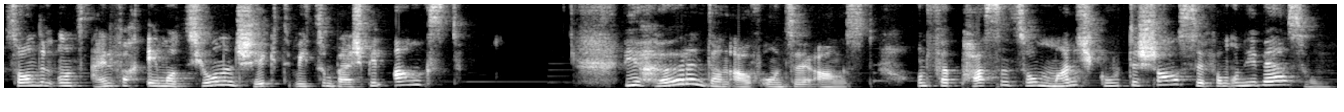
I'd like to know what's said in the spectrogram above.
sondern uns einfach Emotionen schickt, wie zum Beispiel Angst. Wir hören dann auf unsere Angst und verpassen so manch gute Chance vom Universum.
